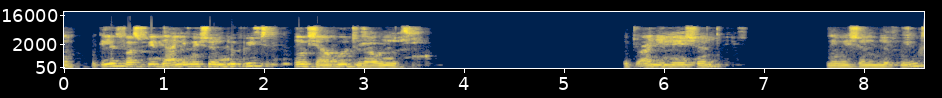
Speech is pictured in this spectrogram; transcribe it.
okay let's first create the animation blueprint then we shall go to the wheels go to animation animation blueprint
